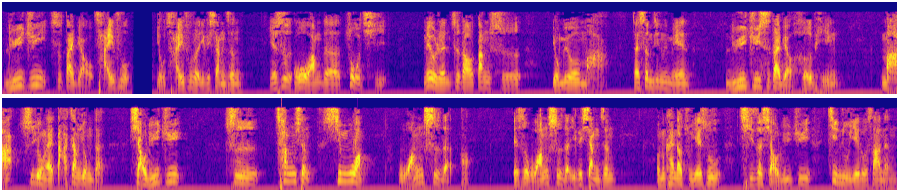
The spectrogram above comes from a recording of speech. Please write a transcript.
驴驹是代表财富，有财富的一个象征，也是国王的坐骑。没有人知道当时有没有马。在圣经里面，驴驹是代表和平，马是用来打仗用的，小驴驹。是昌盛兴旺王室的啊，也是王室的一个象征。我们看到主耶稣骑着小驴驹进入耶路撒冷，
